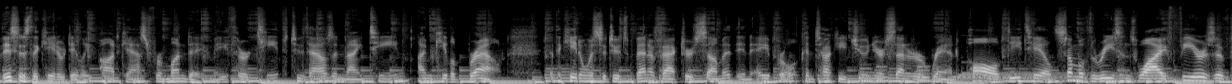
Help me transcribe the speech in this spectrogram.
This is the Cato Daily Podcast for Monday, May 13th, 2019. I'm Caleb Brown. At the Cato Institute's Benefactor Summit in April, Kentucky Junior Senator Rand Paul detailed some of the reasons why fears of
